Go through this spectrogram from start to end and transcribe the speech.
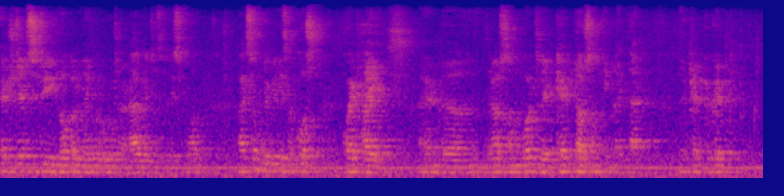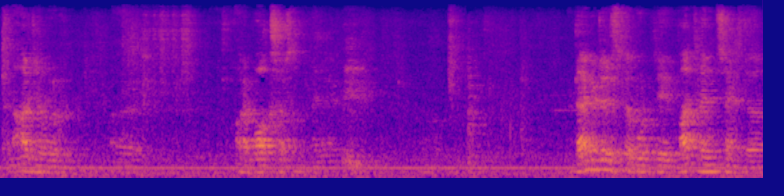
edge density, local neighborhoods, and average is very small. Degree is, of course, quite high. And uh, there are some words like kept or something like that. They tend to get a large number of, uh, or a box or something like that. Diameter is about the path lengths and uh,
